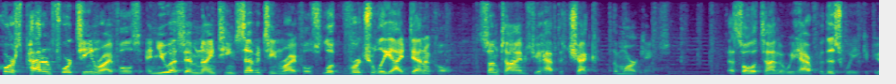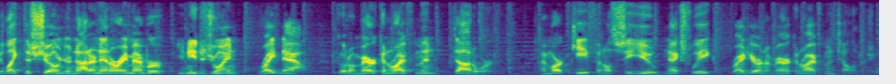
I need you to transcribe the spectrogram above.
Of course, Pattern 14 rifles and USM 1917 rifles look virtually identical. Sometimes you have to check the markings. That's all the time that we have for this week. If you like this show and you're not an NRA member, you need to join right now. Go to AmericanRifleman.org. I'm Mark Keefe, and I'll see you next week right here on American Rifleman Television.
